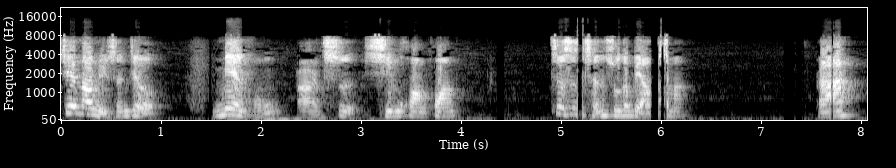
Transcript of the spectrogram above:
见到女生就面红耳赤、心慌慌，这是成熟的表现吗？啊，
